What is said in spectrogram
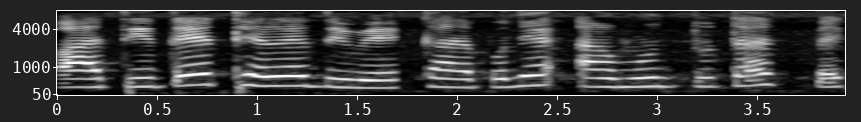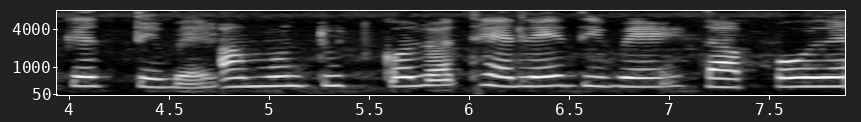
পাতিতে ঠেলে দিবে। তারপরে আমুল দুধের প্যাকেট দিবে। আমুল দুধগুলো ঠেলে দিবে। তারপরে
